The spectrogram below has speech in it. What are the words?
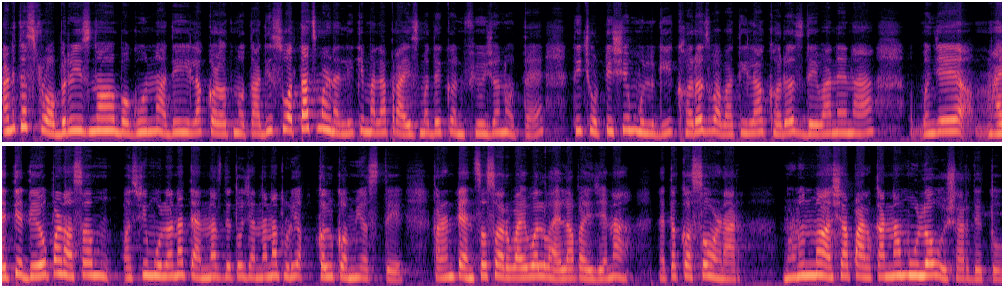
आणि त्या स्ट्रॉबेरीजना बघून आधी हिला कळत नव्हतं. आधी स्वतःच म्हणाली की मला प्राईजमध्ये कन्फ्युजन होतं आहे ती छोटीशी मुलगी खरंच बाबा तिला खरंच देवाने ना म्हणजे माहिती आहे देव पण असं अशी मुलं ना त्यांनाच देतो ज्यांना ना थोडी अक्कल कमी असते. कारण त्यांचं सर्वायवल व्हायला पाहिजे ना नाही तर कसं होणार? म्हणून मग अशा पालकांना मुलं हुशार देतो.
